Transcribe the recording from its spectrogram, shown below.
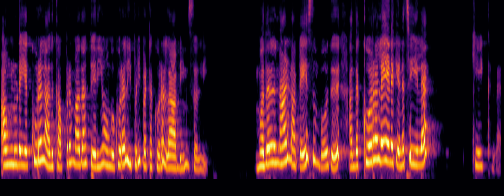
அவங்களுடைய குரல் அதுக்கப்புறமா தான் தெரியும் அவங்க குரல் இப்படிப்பட்ட குரலா? அப்படின்னு சொல்லி. முதல் நாள் நான் பேசும்போது அந்த குரலே எனக்கு என்ன செய்யல? கேட்கல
